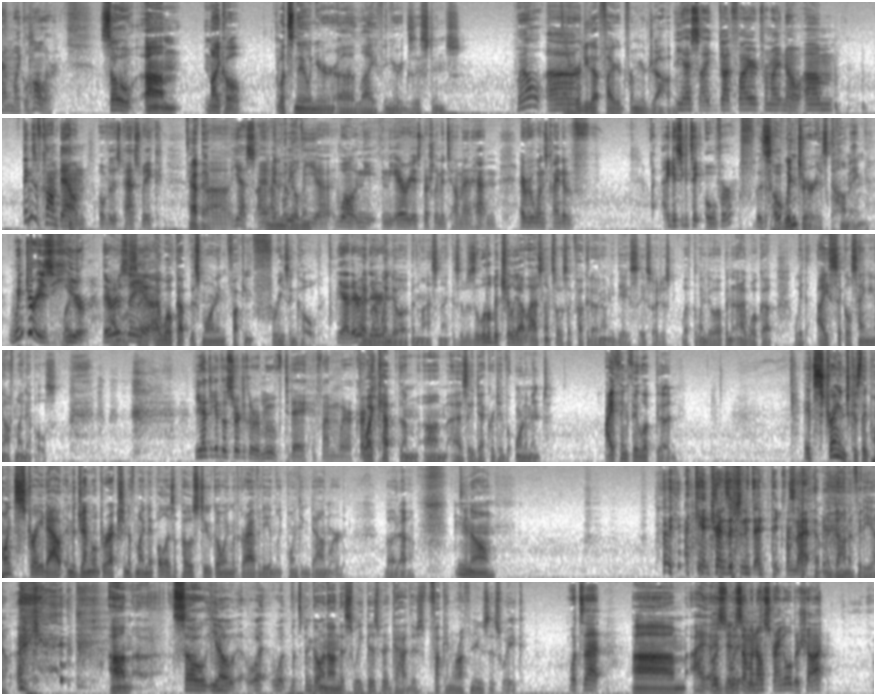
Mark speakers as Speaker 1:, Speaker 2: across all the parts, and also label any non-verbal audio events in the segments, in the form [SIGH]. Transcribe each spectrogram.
Speaker 1: am Michael Haller.
Speaker 2: So, um, Michael, what's new in your uh, life, in your existence?
Speaker 1: Well, uh,
Speaker 2: I heard you got fired from your job.
Speaker 1: Yes, I got fired from my no. Um, things have calmed down over this past week.
Speaker 2: Have they?
Speaker 1: Uh, yes, I, I
Speaker 2: in the
Speaker 1: believe
Speaker 2: building?
Speaker 1: the uh, well in the in the area, especially Midtown Manhattan, everyone's kind of, I- guess you could say over.
Speaker 2: This winter is coming.
Speaker 1: Winter is
Speaker 2: Like,
Speaker 1: here. There
Speaker 2: I
Speaker 1: is a
Speaker 2: say,
Speaker 1: uh,
Speaker 2: I woke up this morning fucking freezing cold.
Speaker 1: yeah. There,
Speaker 2: I had
Speaker 1: there,
Speaker 2: my window open last night because it was a little bit chilly out last night. So I was like, "Fuck it, I don't need the AC." So I just left the window open, and I woke up with icicles hanging off my nipples.
Speaker 1: You had to get those surgically removed today, if I'm aware. Correct.
Speaker 2: Oh, I kept them um, as a decorative ornament. I think they look good. It's strange because they point straight out in the general direction of my nipple as opposed to going with gravity and like pointing downward. But uh, you know, [LAUGHS]
Speaker 1: I can't transition into anything from that.
Speaker 2: that Madonna video. [LAUGHS] um, so you know what what what's been going on this week? There's been God, there's fucking rough news this week.
Speaker 1: What's that?
Speaker 2: Um, I I
Speaker 1: Was,
Speaker 2: did-
Speaker 1: was
Speaker 2: it
Speaker 1: someone else strangled or shot?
